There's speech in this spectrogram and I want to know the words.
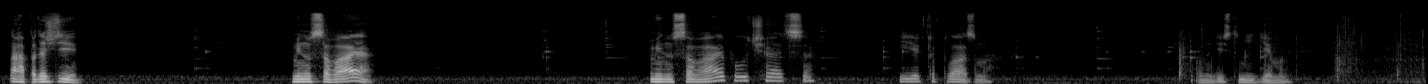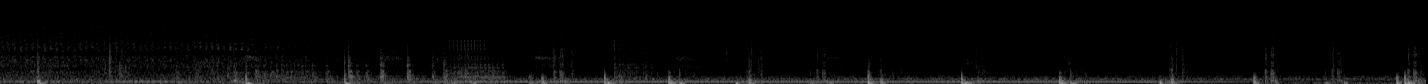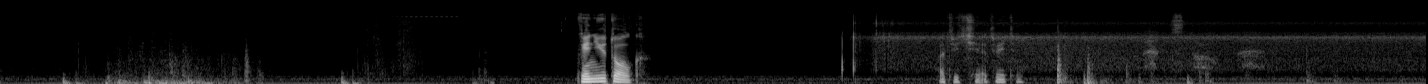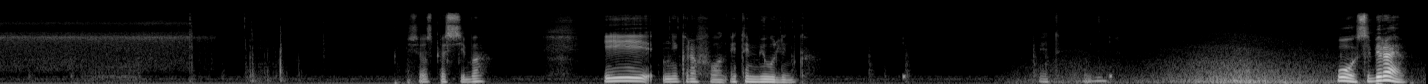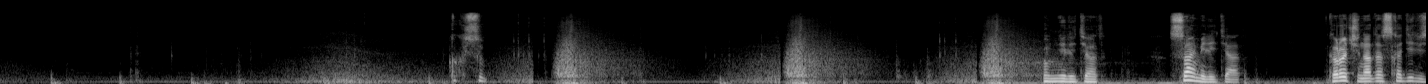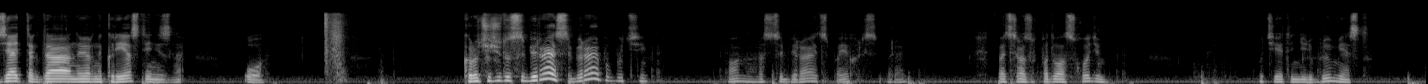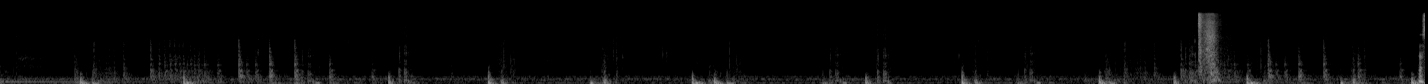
А, подожди. Минусовая? Минусовая получается. И эктоплазма. О, надеюсь, это не демон. Can you talk? Отвечи, ответил. Все, спасибо. И микрофон. Это мюлинг. Это... О, собираем. Как су... мне летят. Сами летят. Короче, надо сходить взять тогда, наверное, крест, я не знаю. О. Короче, что-то собираю, собираю по пути. Ладно, раз собирается, поехали собирать. Давайте сразу в подвал сходим. Хоть я это не люблю место.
